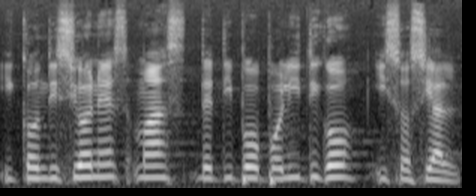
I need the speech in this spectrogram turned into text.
y condiciones más de tipo político y social.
